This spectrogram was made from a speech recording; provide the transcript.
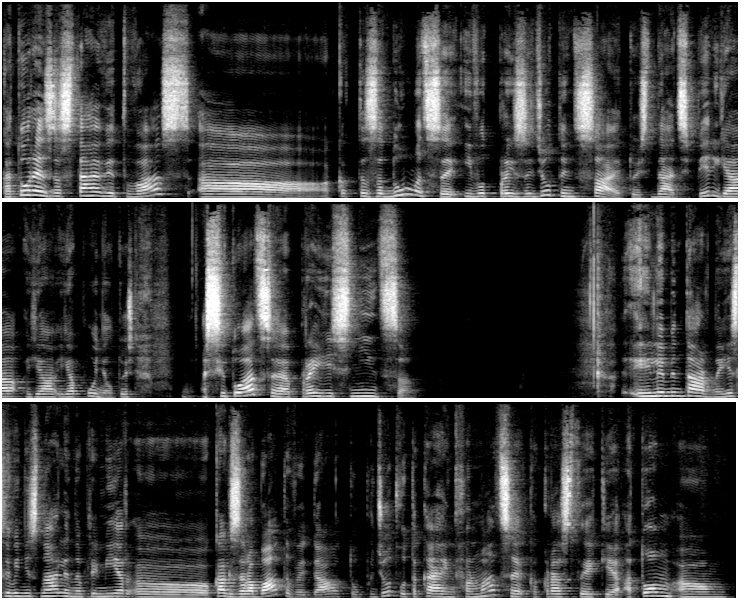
которое заставит вас а, как-то задуматься, и вот произойдет инсайт, то есть да, теперь я, я, я понял, то есть ситуация прояснится, Элементарно, если вы не знали, например, э, как зарабатывать, да, то придет вот такая информация как раз-таки о том,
